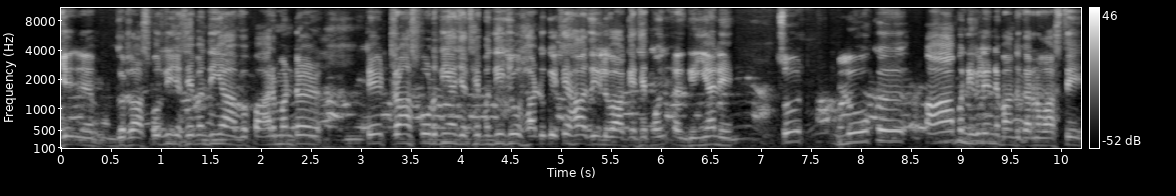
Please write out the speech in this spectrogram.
ਜ- ਗੁਰਦਾਸਪੁਰ ਦੀ ਜਥੇਬੰਦੀਆਂ, ਵਪਾਰ ਮੰਡਲ ਤੇ ਟਰਾਂਸਪੋਰਟ ਦੀਆਂ ਜਥੇਬੰਦੀਆਂ ਜੋ ਸਾਡੇ ਕੋਲ ਇੱਥੇ ਹਾਜ਼ਰੀ ਲਵਾ ਕੇ ਇੱਥੇ ਪਹੁੰਚ ਗਈਆਂ ਨੇ। ਸੋ ਲੋਕ ਆਪ ਨਿਕਲੇ ਨੇ ਬੰਦ ਕਰਨ ਵਾਸਤੇ,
